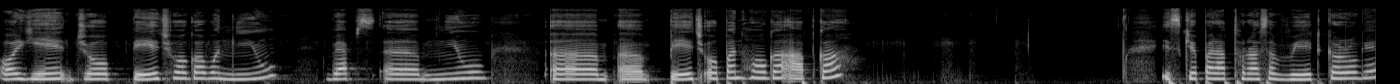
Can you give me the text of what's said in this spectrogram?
और ये जो पेज होगा, वो न्यू वेब्स न्यू पेज ओपन होगा आपका। इसके ऊपर आप थोड़ा सा वेट करोगे।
